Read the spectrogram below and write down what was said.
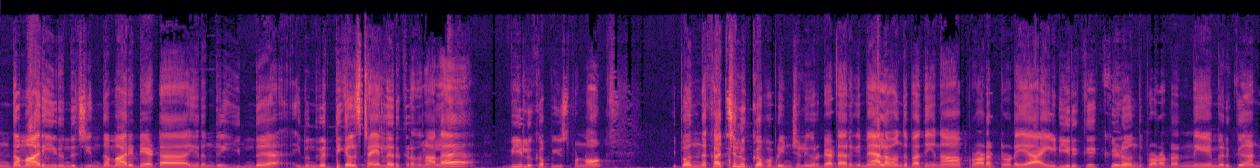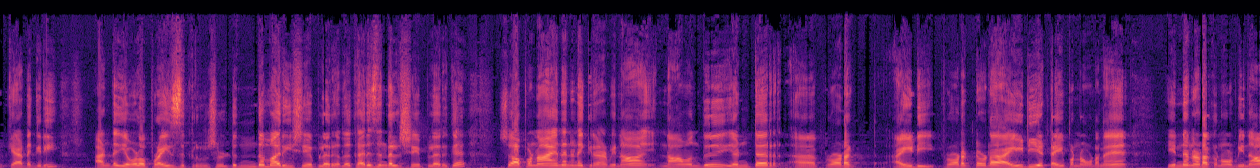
இந்த மாதிரி இருந்துச்சு இந்த மாதிரி டேட்டா இருந்து இந்த இது வந்து வெர்டிக்கல் ஸ்டைலில் இருக்கிறதுனால வி லுக்கப் யூஸ் பண்ணோம். இப்போ இந்த கட்சி லுக்கப் அப்படின்னு சொல்லி ஒரு டேட்டா இருக்குது மேலே வந்து பார்த்தீங்கன்னா ப்ராடக்டோடைய ஐடி இருக்குது கீழே வந்து ப்ராடக்டோட நேம் இருக்குது அண்ட் கேட்டகரி அண்ட் எவ்வளோ ப்ரைஸ் இருக்குன்னு சொல்லிட்டு இந்த மாதிரி ஷேப்பில் இருக்குது அதாவது கரிசென்டல் ஷேப்பில் இருக்குது ஸோ அப்போ நான் என்ன நினைக்கிறேன் அப்படின்னா நான் வந்து என்டர் ப்ராடக்ட் ஐடி ப்ராடக்டோட ஐடியை டைப் பண்ண உடனே என்ன நடக்கணும் அப்படின்னா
